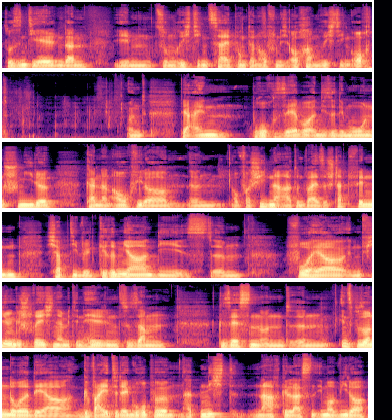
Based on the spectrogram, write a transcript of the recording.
so sind die Helden dann eben zum richtigen Zeitpunkt dann hoffentlich auch am richtigen Ort. Und der Einbruch selber in diese Dämonenschmiede kann dann auch wieder ähm, auf verschiedene Art und Weise stattfinden. Ich habe die Wildgrimja, die ist ähm, vorher in vielen Gesprächen ja mit den Helden zusammen gesessen und ähm, insbesondere der Geweihte der Gruppe hat nicht nachgelassen, immer wieder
